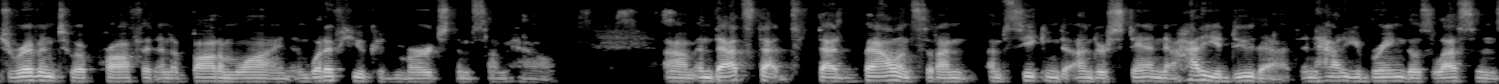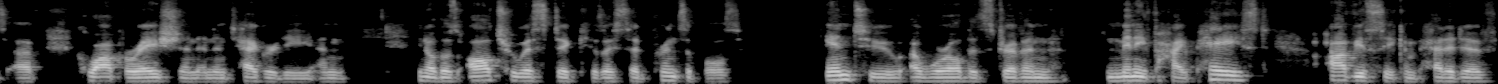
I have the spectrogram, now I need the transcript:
driven to a profit and a bottom line and what if you could merge them somehow um, and that's that that balance that I'm I'm seeking to understand now. How do you do that, and how do you bring those lessons of cooperation and integrity, and you know those altruistic, as I said, principles, into a world that's driven, many high paced, obviously competitive,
